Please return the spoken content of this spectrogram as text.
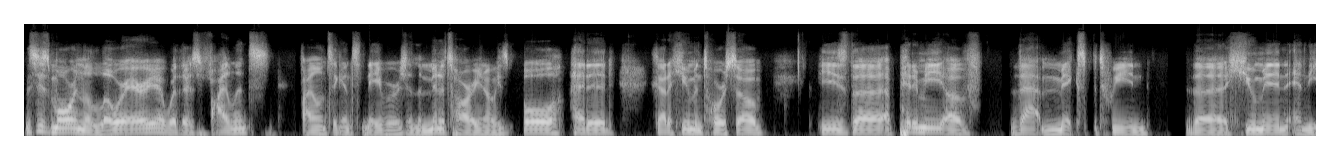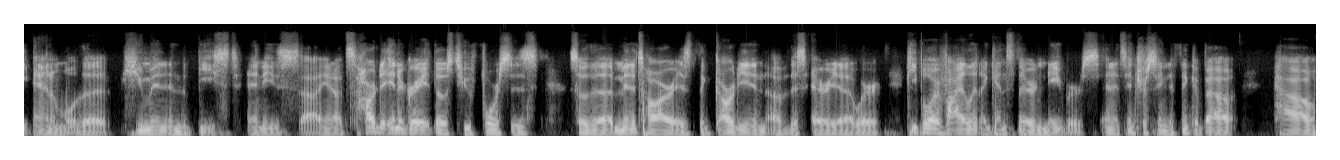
This is more in the lower area where there's violence, violence against neighbors. And the Minotaur, you know, he's bull-headed, he's got a human torso. He's the epitome of that mix between the human and the animal, the human and the beast. And he's, uh, you know, it's hard to integrate those two forces. So the Minotaur is the guardian of this area where people are violent against their neighbors. And it's interesting to think about how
